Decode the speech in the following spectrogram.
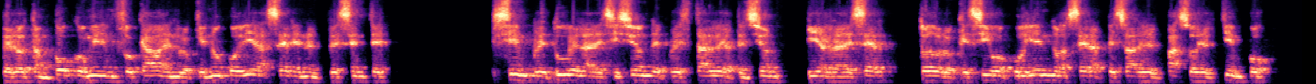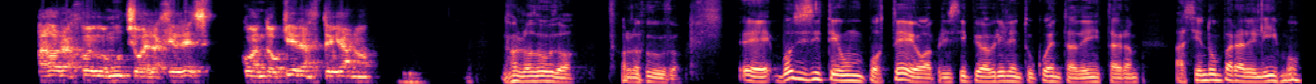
pero tampoco me enfocaba en lo que no podía hacer en el presente. Siempre tuve la decisión de prestarle atención y agradecer todo lo que sigo pudiendo hacer a pesar del paso del tiempo. Ahora juego mucho el ajedrez. Cuando quieras te gano. No lo dudo, no lo dudo. Eh, vos hiciste un posteo a principio de abril en tu cuenta de Instagram haciendo un paralelismo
